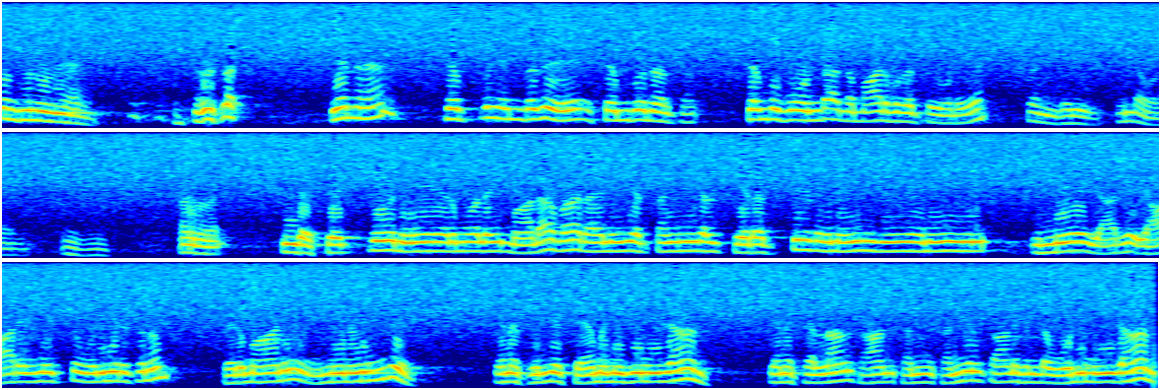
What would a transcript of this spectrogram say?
சொல்லுங்க. என்ன? செப்பு என்பது செம்புன்னு அர்த்தம் செம்பு போன்ற அந்த மார்பகத்தை உடைய பெண்கள் இந்த அதனால இந்த செப்பு நேர்முலை மடவர் அணிய தங்கள் திறத்திடை நெய்வேணி இன்னே யாரை யாரை நினைத்து உரியஇருக்கணும் பெருமானே உன்னிலிருந்து எனக்குரிய சேமநிதி நீதான். எனக்கெல்லாம் கண் கண்ணில் காணுகின்ற ஒளி நீதான்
